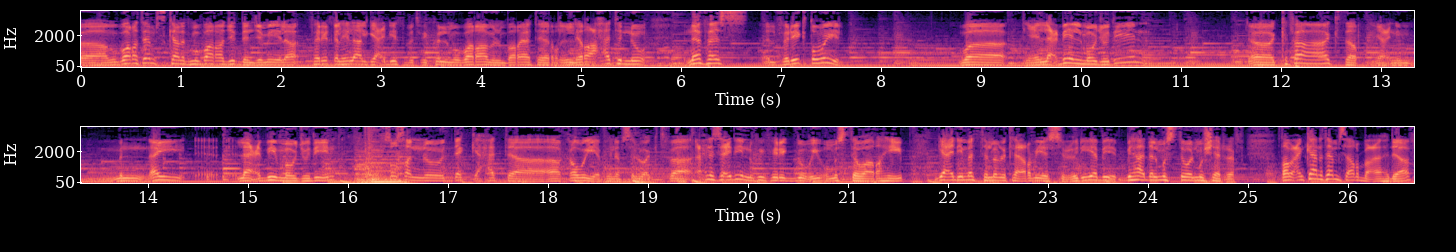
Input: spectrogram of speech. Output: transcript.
آه، مباراة أمس كانت مباراة جدا جميلة. فريق الهلال قاعد يثبت في كل مباراة من المباريات اللي راحت إنه نفس الفريق طويل. ويعني اللاعبين الموجودين كفاءة أكثر. يعني من أي لاعبين موجودين خصوصا إنه الدكة حتى قوية في نفس الوقت. فإحنا سعيدين إنه في فريق قوي ومستوى رهيب قاعد يمثل المملكة العربية السعودية بهذا المستوى المشرف. طبعا كانت أمس أربع أهداف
